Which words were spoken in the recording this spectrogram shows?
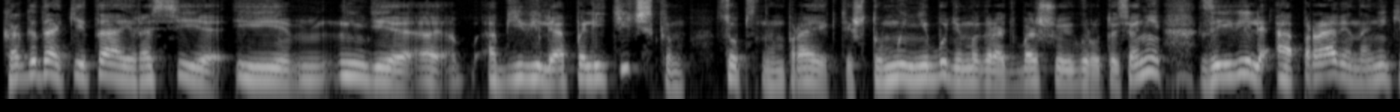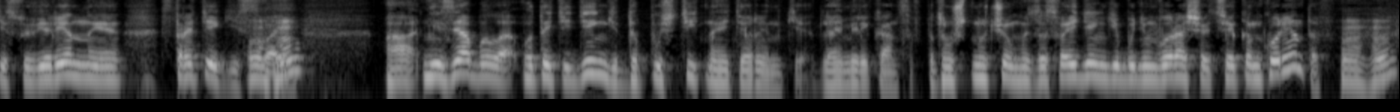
Когда Китай, Россия и Индия э, объявили о политическом собственном проекте, что мы не будем играть в большую игру, то есть они заявили о праве на некие суверенные стратегии свои. Угу а нельзя было вот эти деньги допустить на эти рынки для американцев. Потому что, ну что, мы за свои деньги будем выращивать всех конкурентов? Угу.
